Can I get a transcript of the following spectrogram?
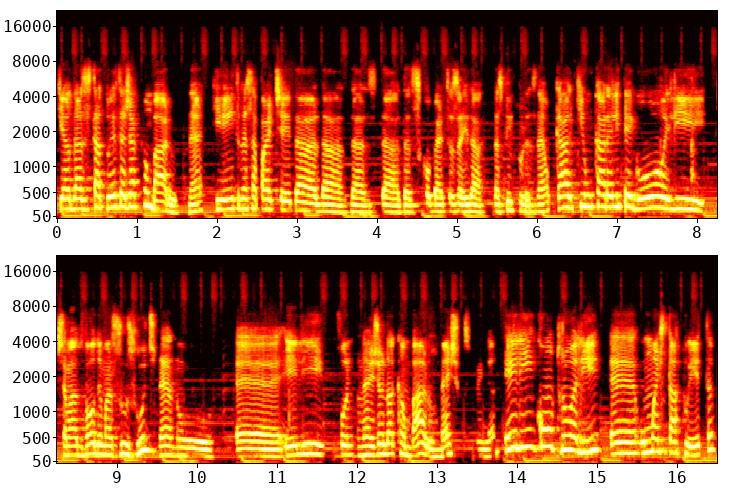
Que é o das estatuetas de Acambaro, né? Que entra nessa parte aí da, da, das, da, das descobertas aí da, das pinturas, né? O cara, que um um cara ele pegou, ele chamado Valdemar Jujut, né, no é, ele foi na região do Acambaro, México, se não me engano. Ele encontrou ali é, uma estatueta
